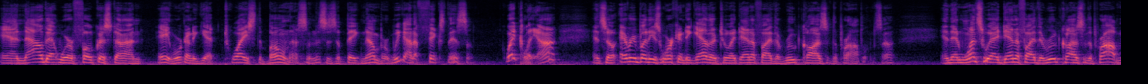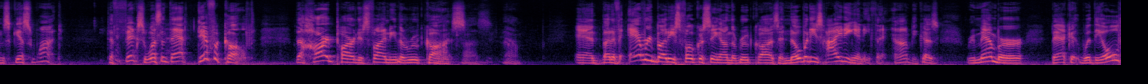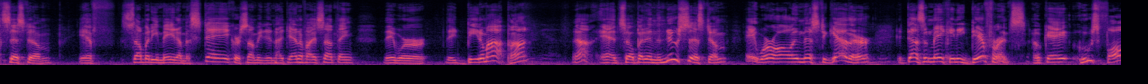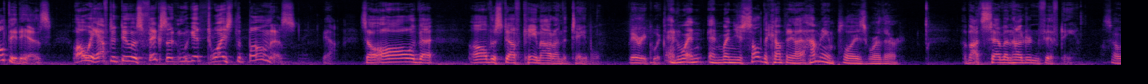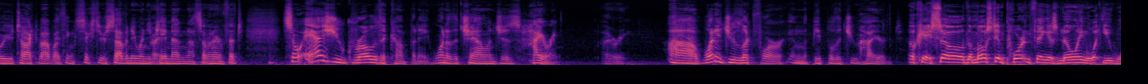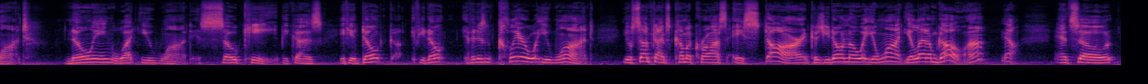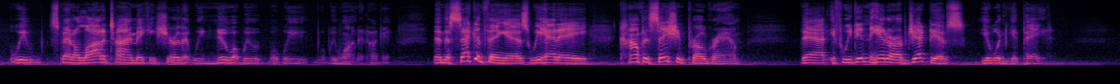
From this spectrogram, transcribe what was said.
And now that we're focused on, hey, we're going to get twice the bonus, and this is a big number, we got to fix this quickly, huh? And so everybody's working together to identify the root cause of the problems, huh? And then once we identify the root cause of the problems, guess what? To fix wasn't that difficult. The hard part is finding the root cause. Root cause. Yeah. And but if everybody's focusing on the root cause and nobody's hiding anything, huh? Because remember, back at, with the old system, if somebody made a mistake or somebody didn't identify something, they were they'd beat them up, huh? Yeah. And so, but in the new system, hey, we're all in this together. It doesn't make any difference, okay, whose fault it is. All we have to do is fix it, and we get twice the bonus. Yeah. So all of the all the stuff came out on the table very quickly. And when and when you sold the company, how many employees were there? About 750. So you talked about I think 60 or 70 when you right. came in, uh, 750. So as you grow the company, one of the challenges hiring. Hiring. Uh, what did you look for in the people that you hired? Okay, so the most important thing is knowing what you want. Knowing what you want is so key because if you don't, if you don't, if it isn't clear what you want, you'll sometimes come across a star, because you don't know what you want, you let them go, huh? Yeah. And so we spent a lot of time making sure that we knew what we what we what we wanted. Okay. Then the second thing is we had a compensation program that if we didn't hit our objectives, you wouldn't get paid.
